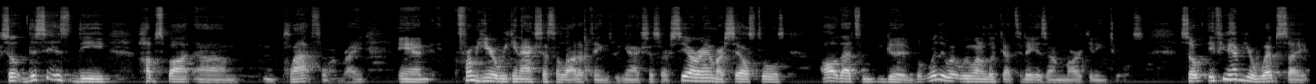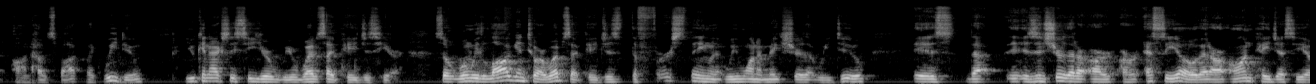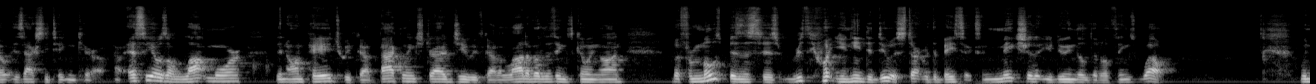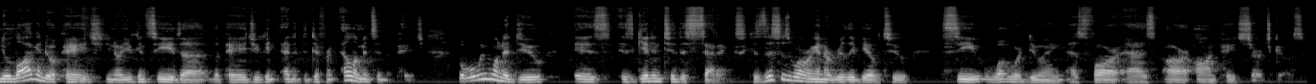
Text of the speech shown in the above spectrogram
So this is the HubSpot um, platform, right? And from here, we can access a lot of things. We can access our CRM, our sales tools, all that's good. But really, what we want to look at today is our marketing tools. So if you have your website on HubSpot, like we do, you can actually see your, your website pages here. So when we log into our website pages, the first thing that we want to make sure that we do is that is ensure that our, our, our SEO, that our on-page SEO is actually taken care of. Now, SEO is a lot more than on page. We've got backlink strategy, we've got a lot of other things going on. But for most businesses, really what you need to do is start with the basics and make sure that you're doing the little things well. When you log into a page, you know, you can see the, the page, you can edit the different elements in the page. But what we want to do is is get into the settings because this is where we're going to really be able to see what we're doing as far as our on-page search goes.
